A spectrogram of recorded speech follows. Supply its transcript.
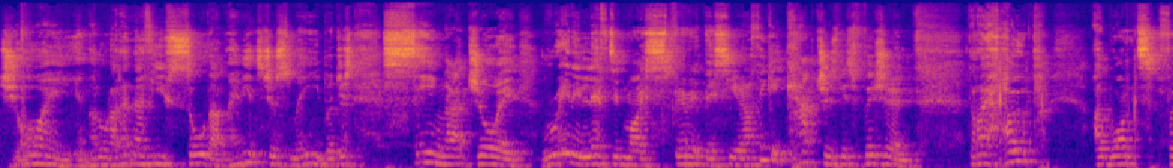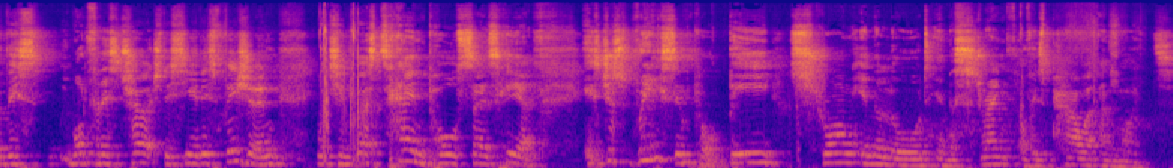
joy in the Lord. I don't know if you saw that. Maybe it's just me, but just seeing that joy really lifted my spirit this year. I think it captures this vision that I hope I want for this want for this church this year, this vision, which in verse 10 Paul says here, is just really simple. Be strong in the Lord in the strength of his power and might.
